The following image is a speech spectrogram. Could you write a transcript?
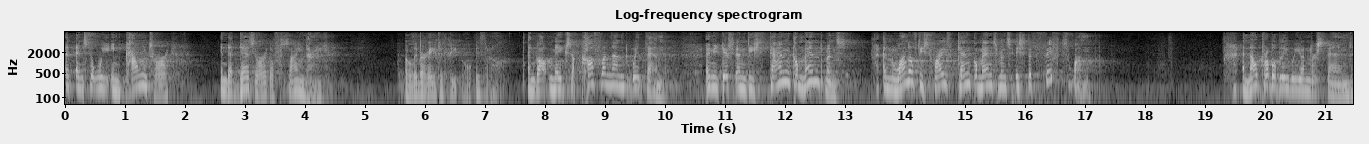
And, and so we encounter in the desert of Sinai a liberated people, Israel. And God makes a covenant with them. And he gives them these Ten Commandments. And one of these five Ten Commandments is the fifth one. And now probably we understand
